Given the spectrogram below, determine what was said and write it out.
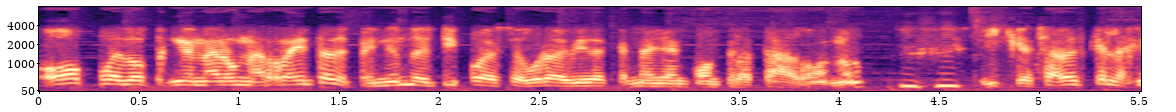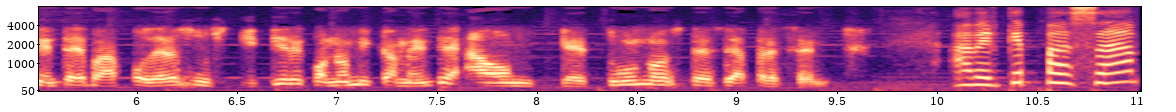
o puedo ganar una renta dependiendo del tipo de seguro de vida que me hayan contratado, ¿no? Y que sabes que la gente va a poder sustituir económicamente aunque tú no estés ya presente. A ver, ¿qué pasa?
